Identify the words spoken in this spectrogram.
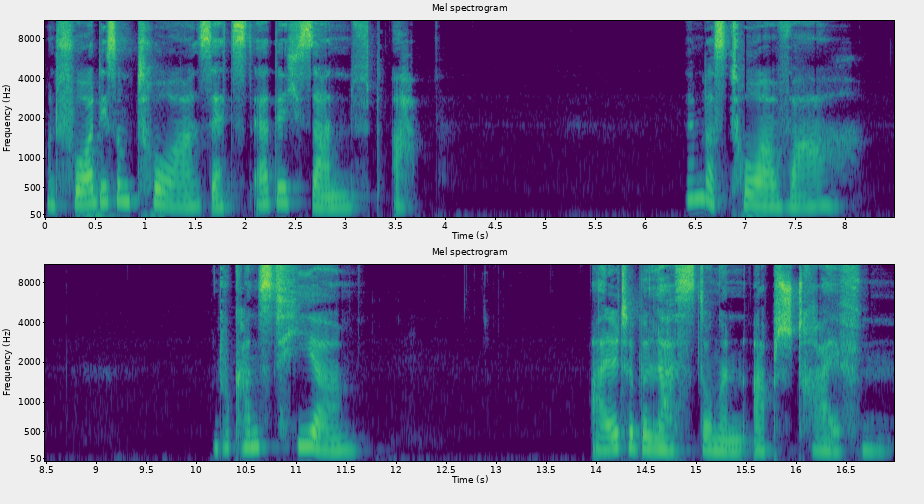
Und vor diesem Tor setzt er dich sanft ab. Nimm das Tor wahr. Und du kannst hier alte Belastungen abstreifen.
